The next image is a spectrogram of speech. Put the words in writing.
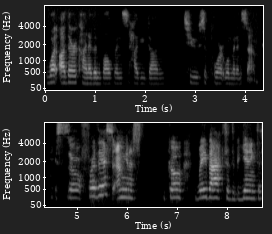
what other kind of involvements have you done to support women in STEM? So for this, I'm gonna go way back to the beginning to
